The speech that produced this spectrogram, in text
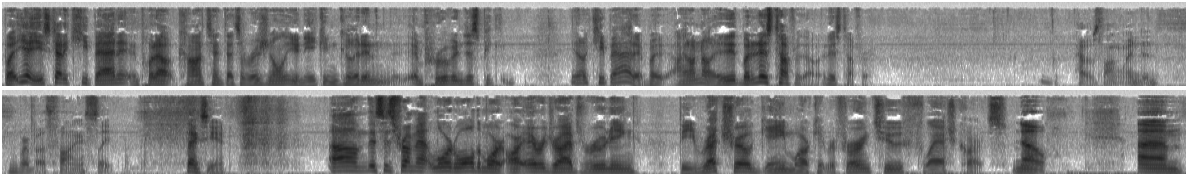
But yeah, you just got to keep at it and put out content that's original, unique, and good, and improve, and just be, you know keep at it. But I don't know. It but it is tougher though. It is tougher. That was long winded. We're both falling asleep. Thanks, Ian. Um, this is from at Lord Voldemort. Are EverDrives ruining the retro game market? Referring to flash carts. No. Um,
